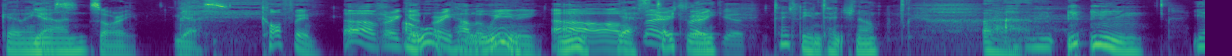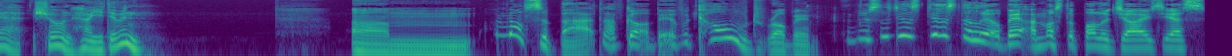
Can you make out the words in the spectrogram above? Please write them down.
going Yes. on. Sorry. Yes. Coughing. Oh, very good. Oh, very Halloweeny. Oh, oh, yes, very, totally, very good. totally intentional. Um, yeah, Sean, how are you doing? Um, I'm not so bad. I've got a bit of a cold, Robin. This is just just a little bit. I must apologise. Yes,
